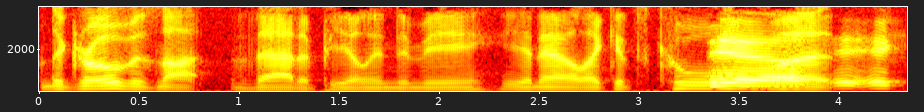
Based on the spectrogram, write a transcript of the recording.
the Grove is not that appealing to me. You know, like it's cool, Yeah, but it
